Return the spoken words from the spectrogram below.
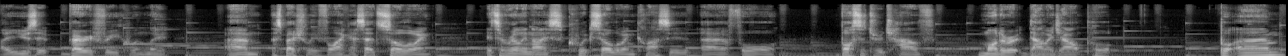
I use it very frequently um, especially for, like I said, soloing. It's a really nice, quick soloing class uh, for bosses which have moderate damage output. But, um,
